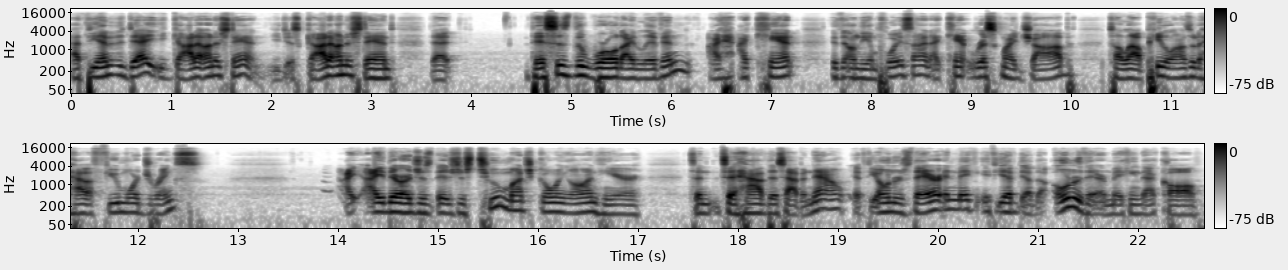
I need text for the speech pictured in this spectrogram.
at the end of the day, you got to understand. You just got to understand that this is the world I live in. I, I can't, on the employee side, I can't risk my job to allow Pete Alonso to have a few more drinks. I, I there are just there's just too much going on here to, to have this happen. Now, if the owner's there and making if you have, have the owner there making that call,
